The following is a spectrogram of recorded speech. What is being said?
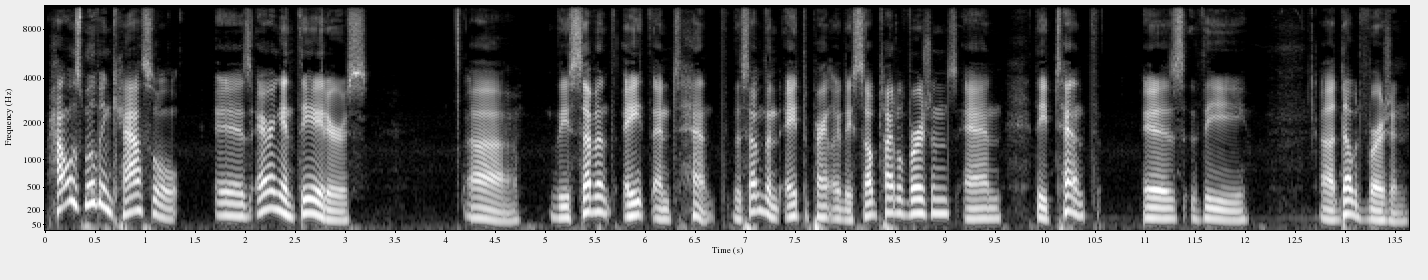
Howl's Moving Castle is airing in theaters. Uh, the seventh, eighth, and tenth. The seventh and eighth apparently are the subtitled versions, and the tenth is the uh, dubbed version.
